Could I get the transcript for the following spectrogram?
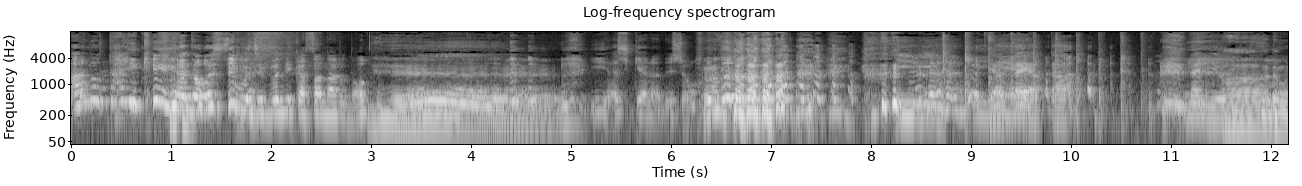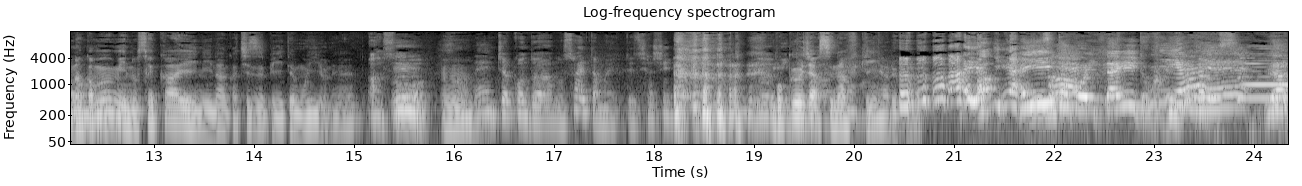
あの体型がどうしても自分に重なるの。へー。癒しキャラでしょ。いいやったやった 何より。あーでもなんかムーミンの世界になんか地図引いてもいいよね。あそう、うん。うそうん。ねじゃあ今度はあの埼玉行って写真撮って。僕じゃあスナフキンやるから。あ いやあいや。いいとこ行ったいいとこ行った。いやねやっ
